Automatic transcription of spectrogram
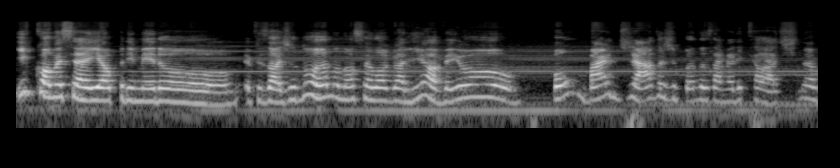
E como esse aí é o primeiro episódio do ano, nosso é logo ali, ó, veio bombardeada de bandas da América Latina,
